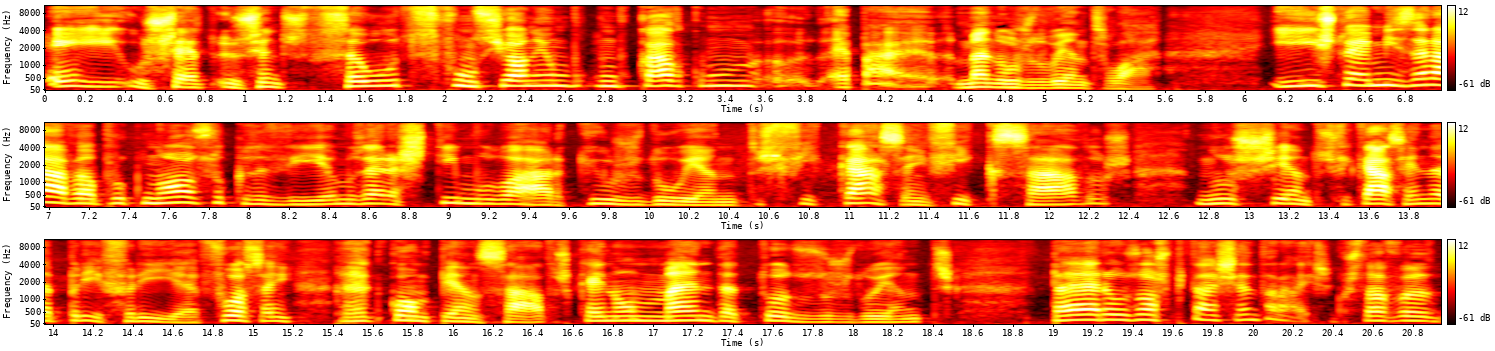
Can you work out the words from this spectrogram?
e os, os centros de saúde funcionam um, um bocado como. Epá, mandam os doentes lá. E isto é miserável, porque nós o que devíamos era estimular que os doentes ficassem fixados nos centros, ficassem na periferia, fossem recompensados, quem não manda todos os doentes para os hospitais centrais. Gostava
